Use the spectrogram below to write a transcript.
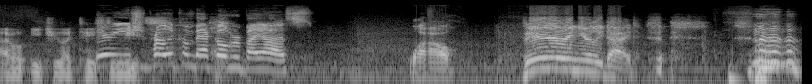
I will eat you like tasty Barry, you should probably come back over by us. wow, very nearly died.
